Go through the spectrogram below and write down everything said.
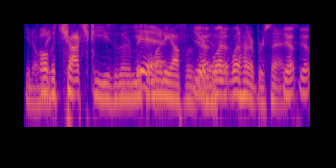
you know all make- the tchotchkes, and they're making Yeah. money off of Yeah, it. one- one hundred percent. Yep, yep.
